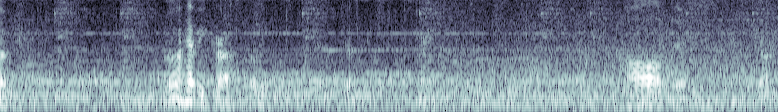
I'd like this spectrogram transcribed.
Okay. Oh, heavy crossbow. Just in case, right? All this is junk.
